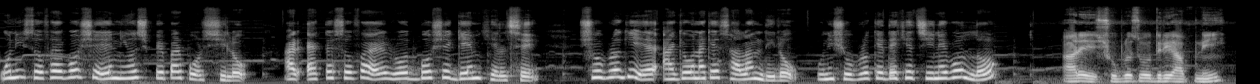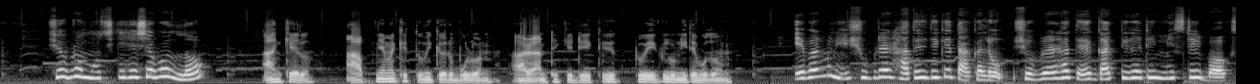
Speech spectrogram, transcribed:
উনি সোফায় বসে নিউজ পেপার পড়ছিল আর একটা সোফায় রোদ বসে গেম খেলছে। শুভ্র গিয়ে আগে ওনাকে সালাম দিল। উনি শুভ্রকে দেখে চিনে বলল আরে শুভ্র চৌধুরী আপনি? শুভ্র মুচকি হেসে বলল আঙ্কেল আপনি আমাকে তুমি করে বলুন আর আন্টিকে ডেকে একটু এগুলো নিতে বলুন। এবার উনি শুভ্রের হাতের দিকে তাকালো। শুভ্রের হাতে গাট্টি গাটি মিষ্টির বক্স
